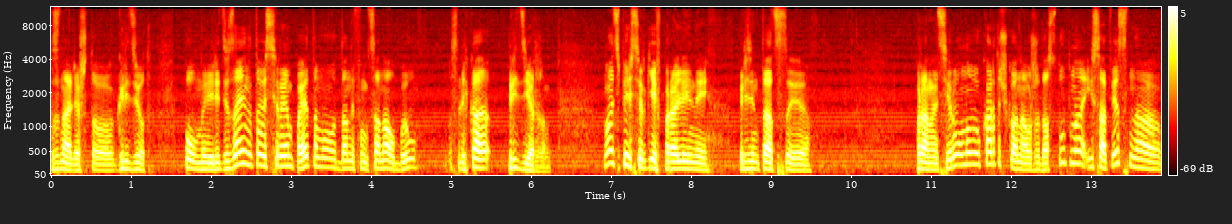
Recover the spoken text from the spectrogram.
знали, что грядет полный редизайн этого CRM, поэтому данный функционал был слегка придержан. Ну а теперь Сергей в параллельной презентации проанонсировал новую карточку, она уже доступна, и, соответственно,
